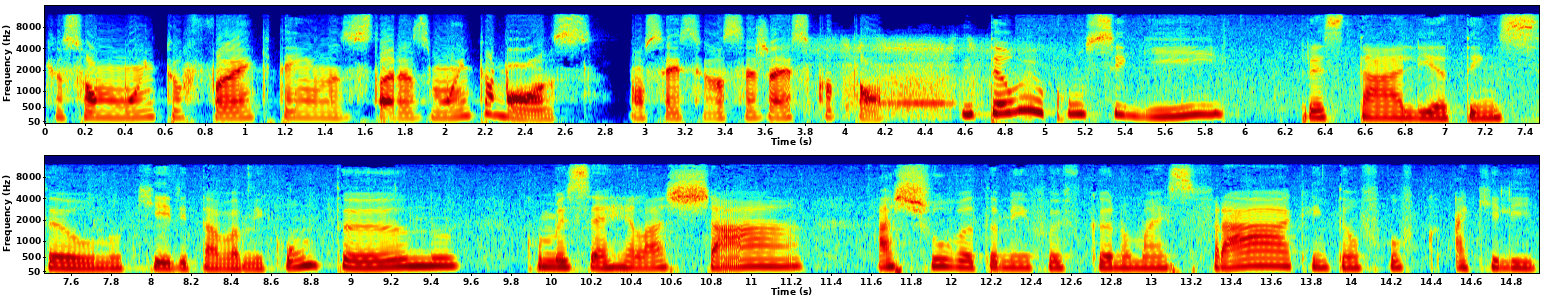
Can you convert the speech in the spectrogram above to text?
que eu sou muito fã e que tem umas histórias muito boas. Não sei se você já escutou. Então eu consegui prestar ali atenção no que ele estava me contando, comecei a relaxar. A chuva também foi ficando mais fraca, então ficou aquele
